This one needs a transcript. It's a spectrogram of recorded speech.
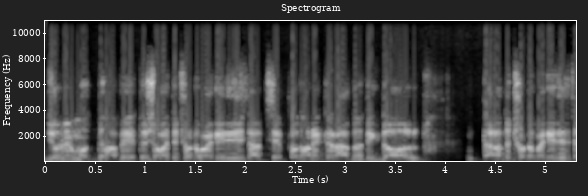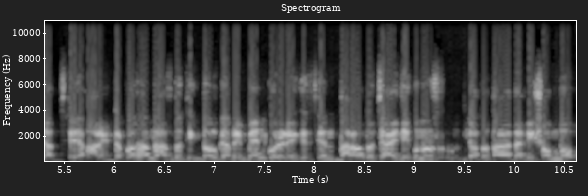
জুনের মধ্যে হবে। তো সবাই তো ছোট প্যাকেজই চাচ্ছে। প্রধান একটা রাজনৈতিক দল, তারা তো ছোট প্যাকেজে চাচ্ছে। আরেকটা প্রধান রাজনৈতিক দলকে আপনি ব্যান করে রেখেছেন। তারাও তো চায় যে, কোনো, যত তাড়াতাড়ি সম্ভব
